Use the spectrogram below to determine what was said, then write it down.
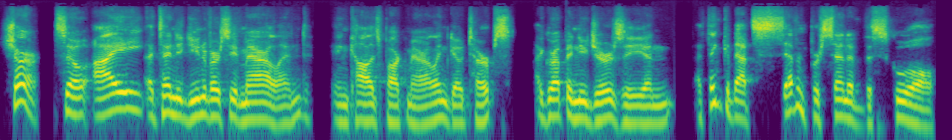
Sure. So I attended University of Maryland in College Park, Maryland. Go Terps. I grew up in New Jersey, and I think about 7% of the school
